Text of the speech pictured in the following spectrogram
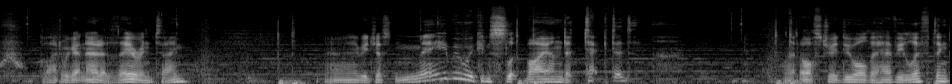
Whew, glad we're getting out of there in time. Uh, maybe just maybe we can slip by undetected. Let Austria do all the heavy lifting.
